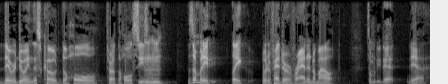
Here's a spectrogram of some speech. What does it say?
they were doing this code the whole throughout the whole season. Mm-hmm. Somebody like would have had to have ratted them out. Somebody did. Yeah.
